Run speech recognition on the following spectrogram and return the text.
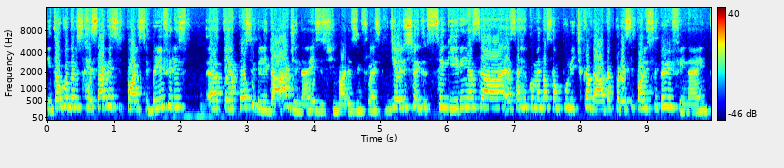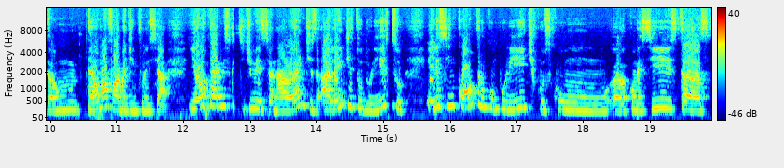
Então, quando eles recebem esse policy brief, eles uh, têm a possibilidade, né, existem várias influências, de eles seguirem essa, essa recomendação política dada por esse policy briefing, né? Então, é uma forma de influenciar. E eu até me esqueci de mencionar antes, além de tudo isso, eles se encontram com políticos, com uh, congressistas,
